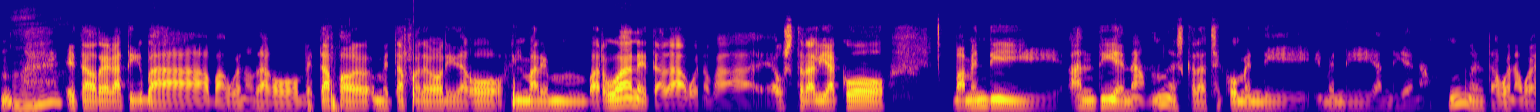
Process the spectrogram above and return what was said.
Hm? Ah. Eta horregatik, ba, ba, bueno, dago metafora, metafora hori dago filmaren barruan, eta da, bueno, ba, Australiako ba, mendi handiena, hm? eskalatzeko mendi, mendi handiena. Hm? Eta, bueno, ba,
